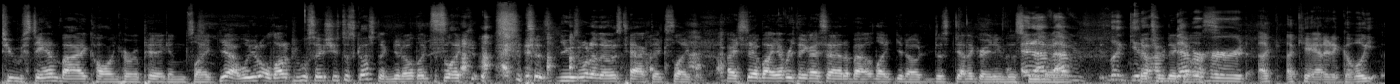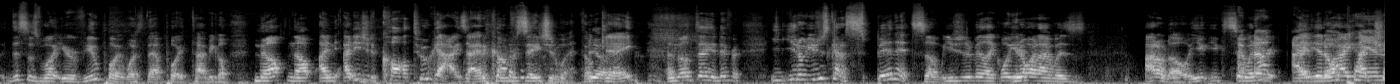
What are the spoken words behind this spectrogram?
to stand by calling her a pig and it's like, yeah, well, you know, a lot of people say she's disgusting, you know, like just like just use one of those tactics. Like I stand by everything I said about like you know just denigrating this. And I'm. I'm, like you know i've never heard a, a candidate go, well, this is what your viewpoint was at that point in time. You go, nope, nope, I, I need you to call two guys I had a conversation with, Yeah. okay? And they'll tell you different. You, you know, you just got to spin it some. You should be like, well, you know what, I was, I don't know. You, you can say I'm whatever. not, I have you know, no I, I plan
